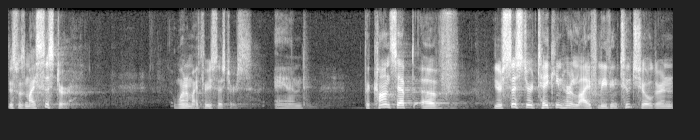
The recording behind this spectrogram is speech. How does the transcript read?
this was my sister one of my three sisters and the concept of your sister taking her life, leaving two children,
